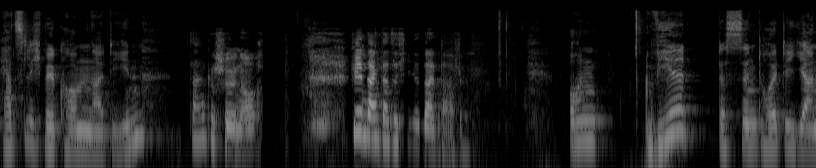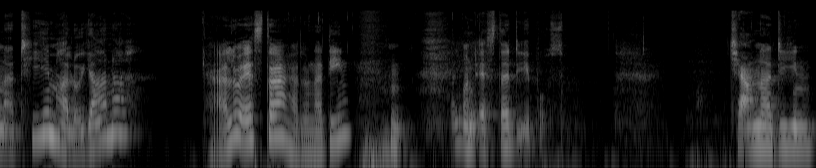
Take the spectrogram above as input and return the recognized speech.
herzlich willkommen, Nadine. Dankeschön auch. Vielen Dank, dass ich hier sein darf. Und wir, das sind heute Jana Thiem. Hallo Jana. Hallo Esther, hallo Nadine. Und Esther Debus. Tja, Nadine,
